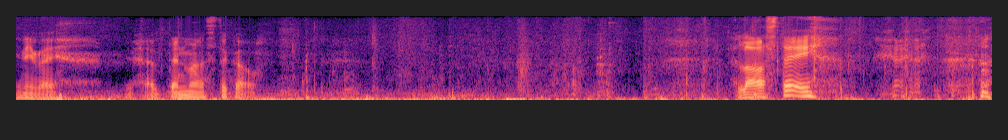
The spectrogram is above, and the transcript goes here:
Anyway, we have 10 miles to go. Last day. I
